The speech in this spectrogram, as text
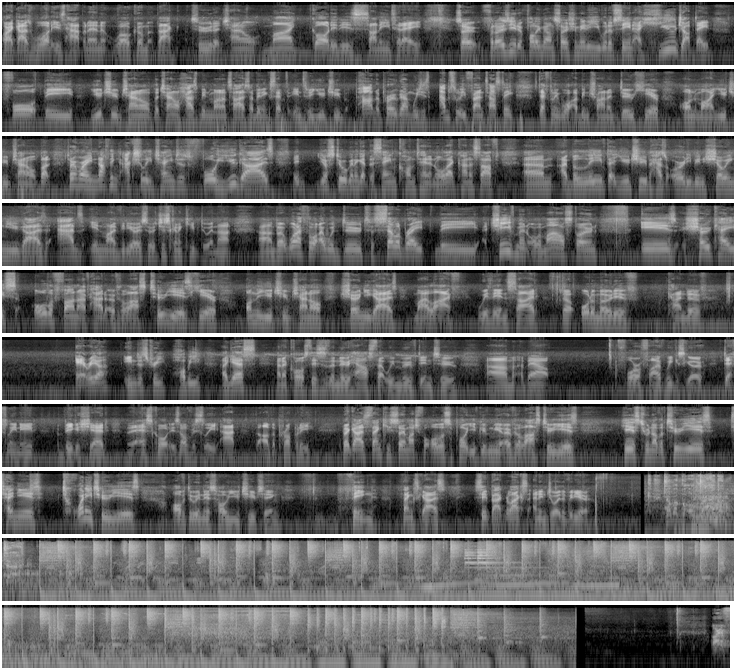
All right, guys, what is happening? Welcome back to the channel. My God, it is sunny today. So for those of you that follow me on social media, you would have seen a huge update for the YouTube channel. The channel has been monetized. I've been accepted into the YouTube partner program, which is absolutely fantastic. It's definitely what I've been trying to do here on my YouTube channel. But don't worry, nothing actually changes for you guys. It, you're still gonna get the same content and all that kind of stuff. Um, I believe that YouTube has already been showing you guys ads in my videos, so it's just gonna keep doing that. Um, but what I thought I would do to celebrate the achievement or the milestone is showcase all the fun I've had over the last two years here on the YouTube channel, showing you guys my life with inside the automotive kind of area, industry, hobby, I guess. And of course, this is the new house that we moved into um, about four or five weeks ago. Definitely need a bigger shed. The Escort is obviously at the other property. But guys, thank you so much for all the support you've given me over the last two years. Here's to another two years, 10 years, 22 years of doing this whole YouTube thing. thing. Thanks guys. Sit back, relax, and enjoy the video.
